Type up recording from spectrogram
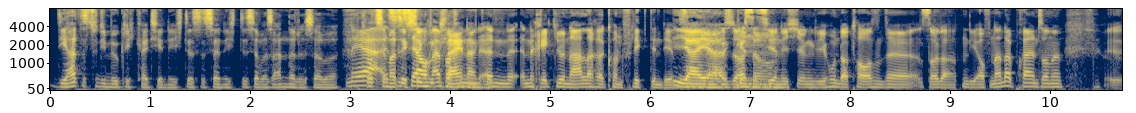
die hattest du die Möglichkeit hier nicht. Das ist ja nicht, das ist ja was anderes, aber naja, trotzdem hat sich ja auch einfach ein, ein, ein, regionalerer Konflikt in dem ja, Sinne. Ja, also du genau. hast jetzt hier nicht irgendwie hunderttausende Soldaten, die aufeinanderprallen, sondern äh,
